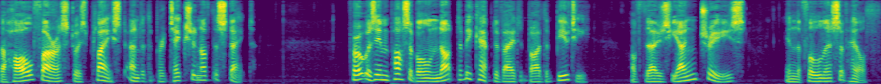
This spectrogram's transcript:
the whole forest was placed under the protection of the state, for it was impossible not to be captivated by the beauty of those young trees in the fullness of health.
